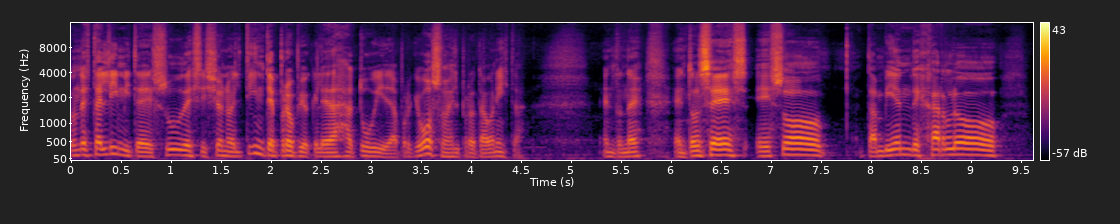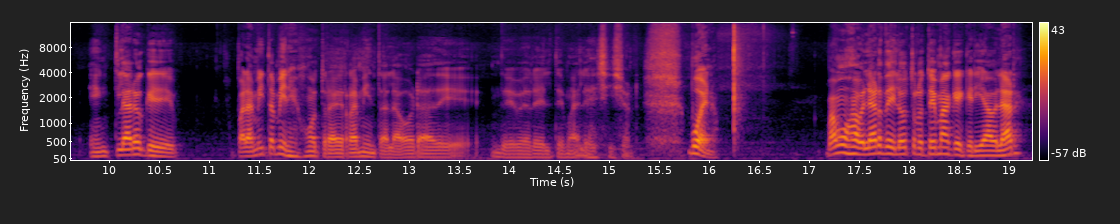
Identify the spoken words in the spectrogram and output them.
dónde está el límite de su decisión o el tinte propio que le das a tu vida, porque vos sos el protagonista. ¿Entendés? Entonces, eso también dejarlo en claro que para mí también es otra herramienta a la hora de, de ver el tema de la decisión. Bueno, vamos a hablar del otro tema que quería hablar,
